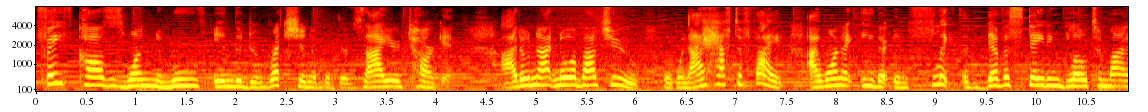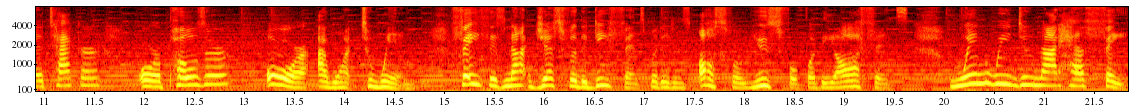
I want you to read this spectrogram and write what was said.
Faith causes one to move in the direction of the desired target. I do not know about you, but when I have to fight, I want to either inflict a devastating blow to my attacker or opposer, or I want to win. Faith is not just for the defense, but it is also useful for the offense. When we do not have faith,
